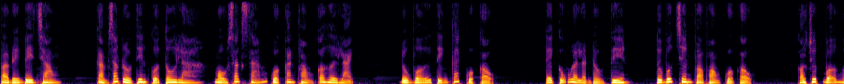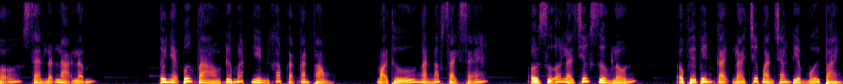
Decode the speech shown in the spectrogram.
Vào đến bên trong, cảm giác đầu tiên của tôi là màu sắc xám của căn phòng có hơi lạnh, đúng với tính cách của cậu. Đây cũng là lần đầu tiên tôi bước chân vào phòng của cậu, có chút bỡ ngỡ, xen lẫn lạ lẫm. Tôi nhẹ bước vào đưa mắt nhìn khắp cả căn phòng, mọi thứ ngăn nắp sạch sẽ. Ở giữa là chiếc giường lớn, ở phía bên cạnh là chiếc bàn trang điểm mới toanh,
